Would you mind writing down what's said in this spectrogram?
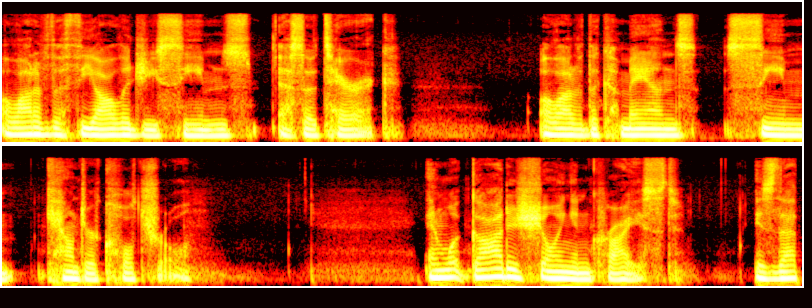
A lot of the theology seems esoteric. A lot of the commands seem countercultural. And what God is showing in Christ is that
